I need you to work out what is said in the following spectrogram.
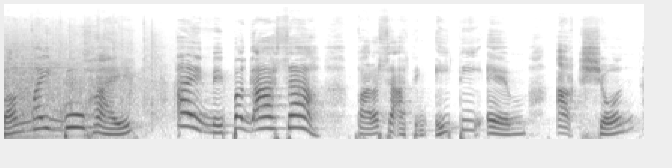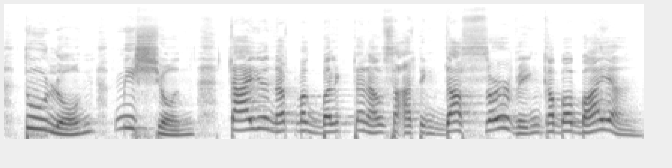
Habang may buhay, ay may pag-asa para sa ating ATM, action, tulong, mission, tayo na't magbalik tanaw sa ating dust serving kababayan.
